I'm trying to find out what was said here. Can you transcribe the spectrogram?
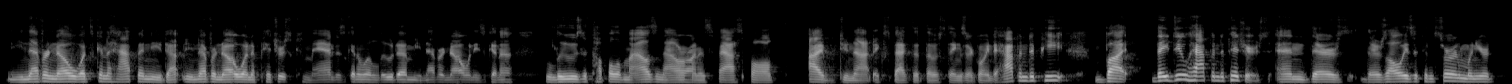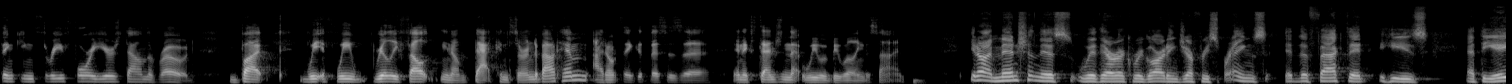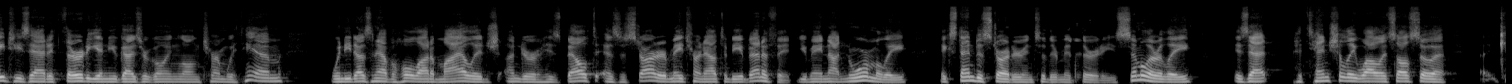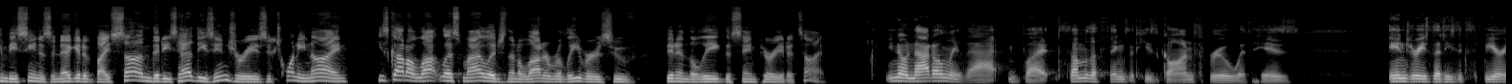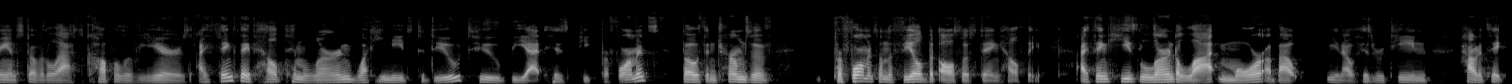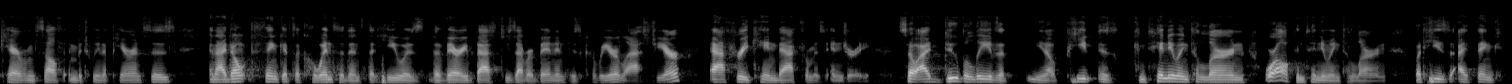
you never know what's going to happen. You don't. You never know when a pitcher's command is going to elude him. You never know when he's going to lose a couple of miles an hour on his fastball. I do not expect that those things are going to happen to Pete, but they do happen to pitchers, and there's there's always a concern when you're thinking three, four years down the road. But we, if we really felt you know that concerned about him, I don't think that this is a an extension that we would be willing to sign. You know, I mentioned this with Erik regarding Jeffrey Springs, eh, the fact that he's at the age he's at at 30 and you guys are going long term with him when he doesn't have a whole lot of mileage under his belt as a starter may turn out to be a benefit. You may not normally extend a starter into their mid 30s. Similarly, is that potentially while it's also a can be seen as a negative by some that he's had these injuries at 29, he's got a lot less mileage than a lot of relievers who've been in the league the same period of time. You know, not only that, but some of the things that he's gone through with his injuries that he's experienced over the last couple of years, I think they've helped him learn what he needs to do to be at his peak performance, both in terms of performance on the field, but also staying healthy. I think he's learned a lot more about you know his routine how to take care of himself in between appearances and i don't think it's a coincidence that he was the very best he's ever been in his career last year after he came back from his injury so i do believe that you know pete is continuing to learn we're all continuing to learn but he's i think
